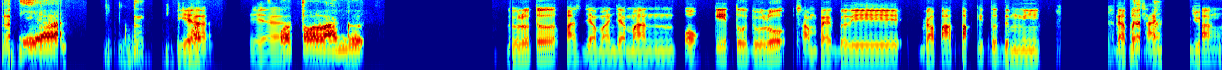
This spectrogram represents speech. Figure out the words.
berlaku. iya Iya iya foto lagu dulu tuh pas zaman-zaman Poki tuh dulu sampai beli berapa pak gitu demi dapat sanjung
